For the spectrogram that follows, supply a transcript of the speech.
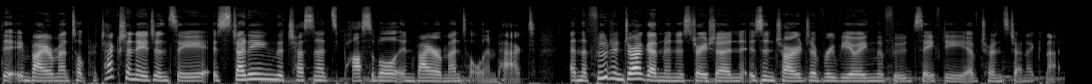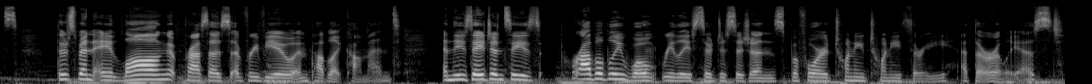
The Environmental Protection Agency is studying the chestnut's possible environmental impact and the Food and Drug Administration is in charge of reviewing the food safety of transgenic nuts. There's been a long process of review and public comment, and these agencies probably won't release their decisions before 2023 at the earliest.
